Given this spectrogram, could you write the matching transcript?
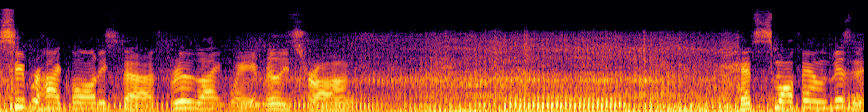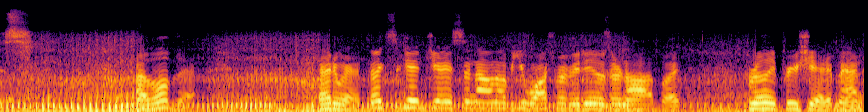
super high quality stuff, really lightweight, really strong. It's a small family business. I love that. Anyway, thanks again, Jason. I don't know if you watch my videos or not, but really appreciate it, man.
